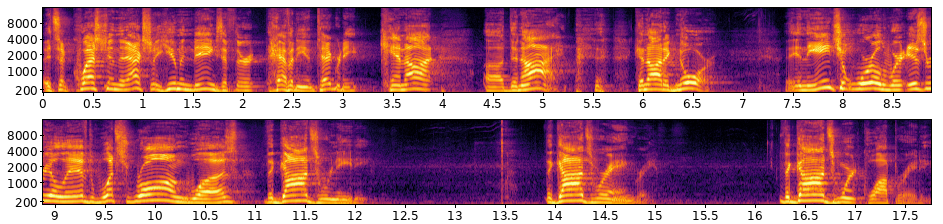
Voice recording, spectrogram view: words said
It's a question that actually human beings, if they have any integrity, cannot uh, deny, cannot ignore. In the ancient world where Israel lived, what's wrong was the gods were needy. The gods were angry. The gods weren't cooperating.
